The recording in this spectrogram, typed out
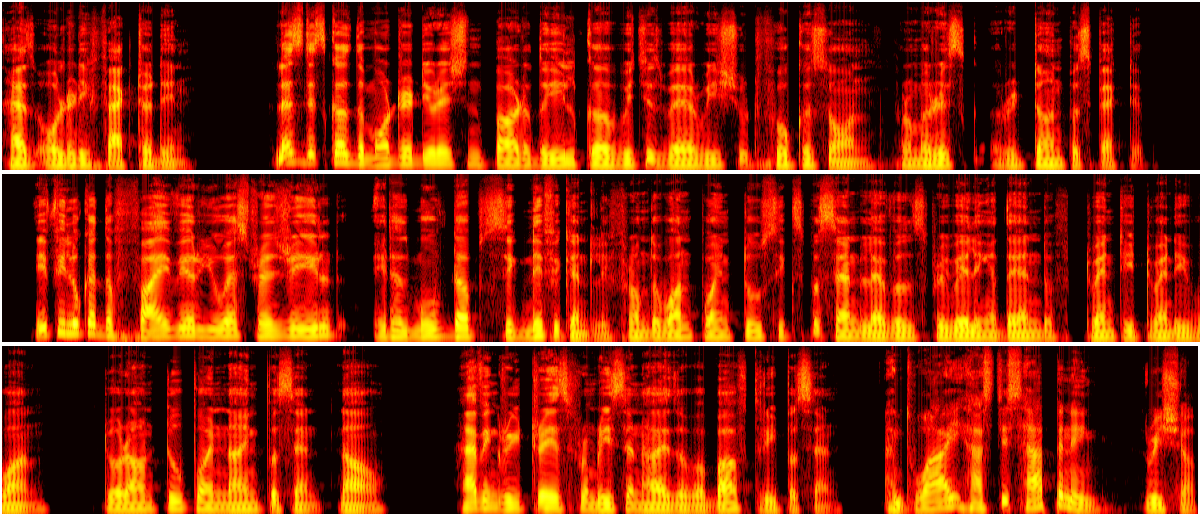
has already factored in. Let's discuss the moderate duration part of the yield curve, which is where we should focus on from a risk return perspective. If we look at the five year US Treasury yield, it has moved up significantly from the 1.26% levels prevailing at the end of 2021 to around 2.9% now, having retraced from recent highs of above 3%. And why has this happening, Rishabh?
